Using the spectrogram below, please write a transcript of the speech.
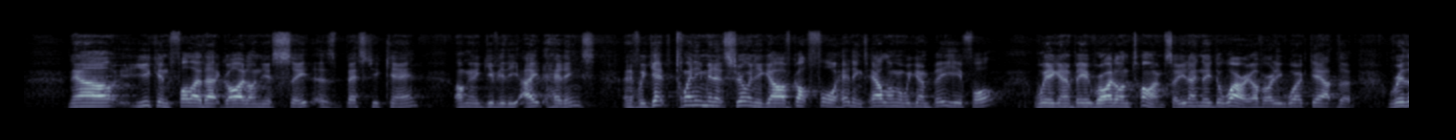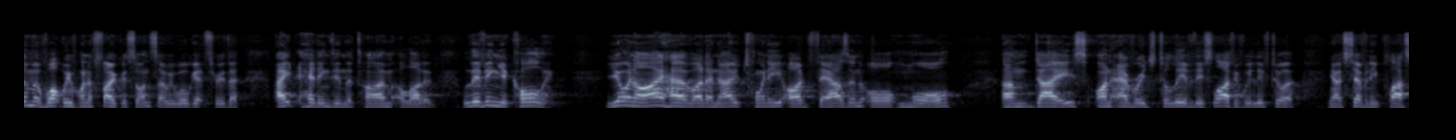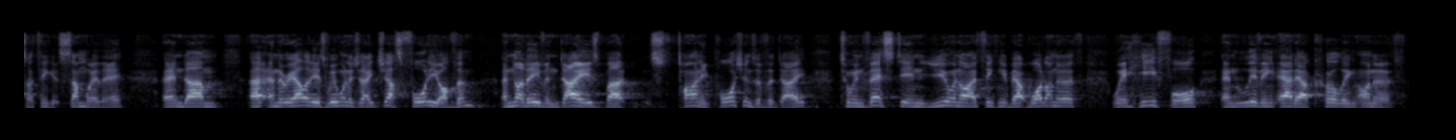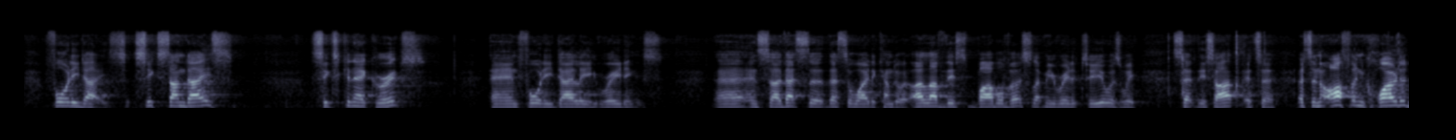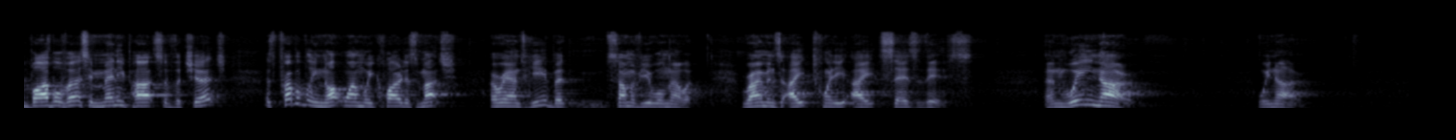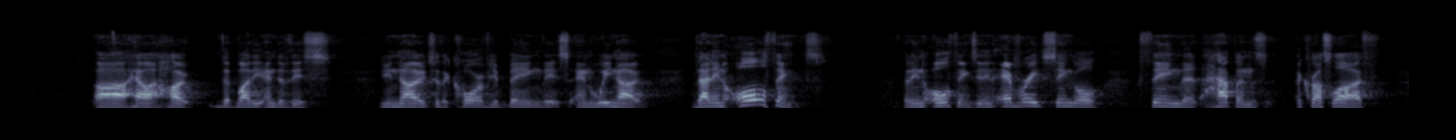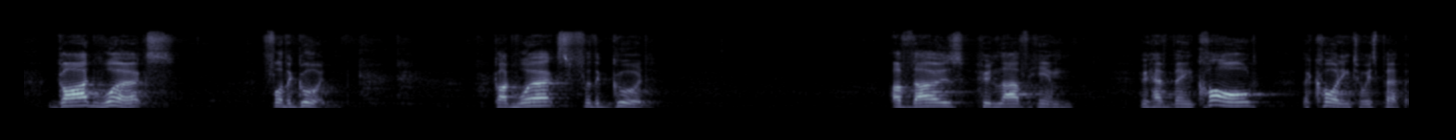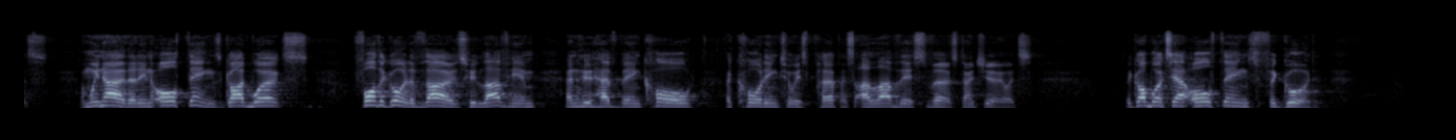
Now, you can follow that guide on your seat as best you can. I'm going to give you the eight headings. And if we get 20 minutes through and you go, I've got four headings, how long are we going to be here for? We're going to be right on time. So you don't need to worry. I've already worked out the rhythm of what we want to focus on. So we will get through the eight headings in the time allotted. Living your calling. You and I have, I don't know, 20 odd thousand or more um, days on average to live this life. If we live to a you know 70 plus, I think it's somewhere there. And, um, uh, and the reality is, we want to take just 40 of them, and not even days, but tiny portions of the day, to invest in you and I thinking about what on earth we're here for and living out our calling on earth. 40 days, six Sundays, six connect groups, and 40 daily readings. Uh, and so that's the, that's the way to come to it. I love this Bible verse. Let me read it to you as we set this up. It's, a, it's an often quoted Bible verse in many parts of the church. It's probably not one we quote as much around here, but some of you will know it. Romans 8:28 says this, and we know, we know. Oh, how I hope that by the end of this, you know to the core of your being this. And we know that in all things, that in all things, in every single thing that happens across life, God works for the good. God works for the good of those who love Him, who have been called according to His purpose. And we know that in all things, God works for the good of those who love Him and who have been called according to His purpose. I love this verse, don't you? It's that God works out all things for good.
